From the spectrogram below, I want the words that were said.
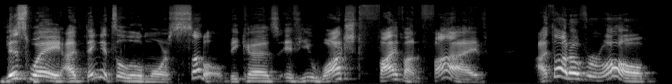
This way, I think it's a little more subtle because if you watched five on five, I thought overall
